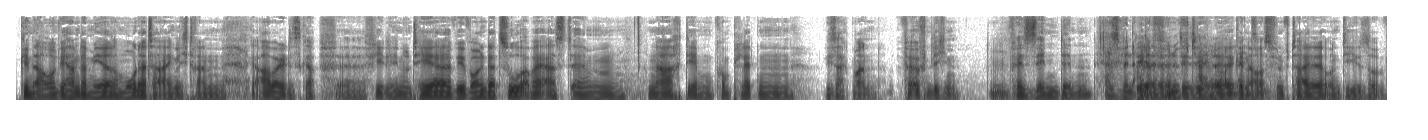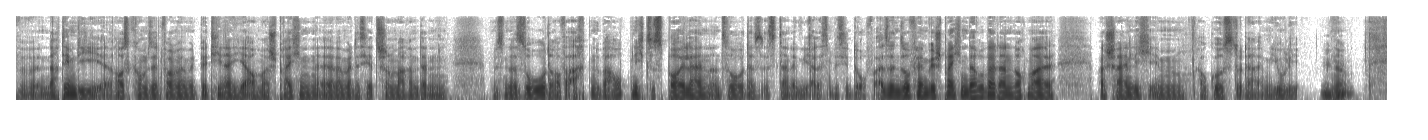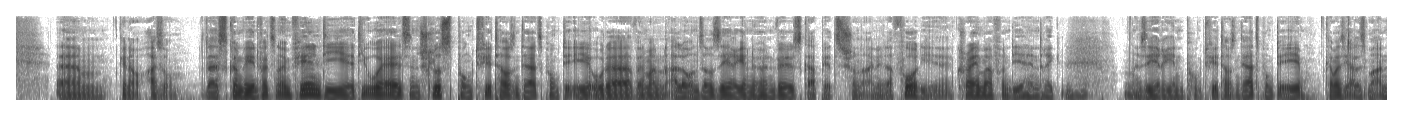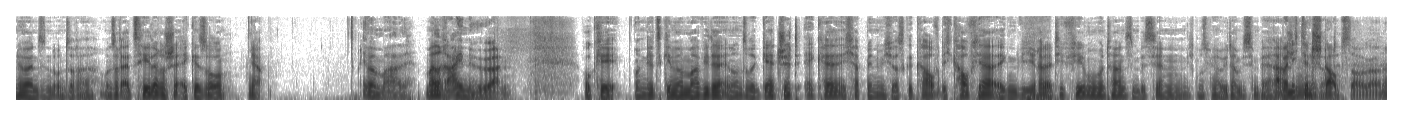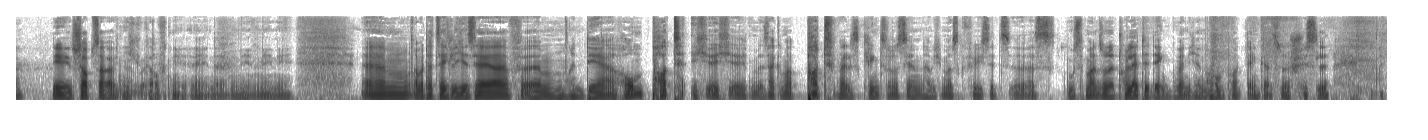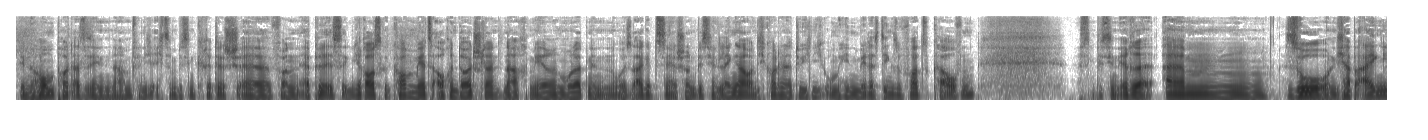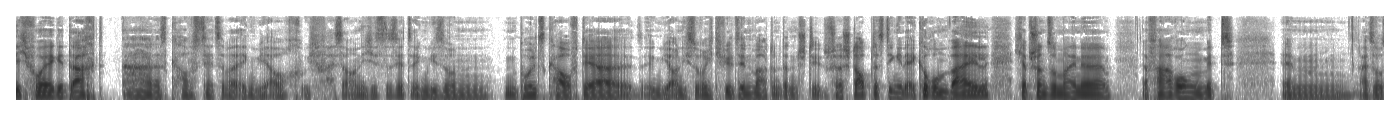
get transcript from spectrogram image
genau, und wir haben da mehrere Monate eigentlich dran gearbeitet. Es gab äh, viele hin und her. Wir wollen dazu aber erst ähm, nach dem kompletten, wie sagt man, Veröffentlichen. Versenden. Also wenn alle der, fünf der Serie, Teile genau, aus fünf Teile und die so, nachdem die rausgekommen sind, wollen wir mit Bettina hier auch mal sprechen. Äh, wenn wir das jetzt schon machen, dann müssen wir so darauf achten, überhaupt nicht zu spoilern und so. Das ist dann irgendwie alles ein bisschen doof. Also insofern, wir sprechen darüber dann nochmal wahrscheinlich im August oder im Juli. Mhm. Ne? Ähm, genau, also das können wir jedenfalls nur empfehlen. Die, die URLs sind schluss.4000herz.de oder wenn man alle unsere Serien hören will, es gab jetzt schon eine davor, die Kramer von dir, Hendrik. Mhm. Serien.4000herz.de kann man sich alles mal anhören, sind unsere, unsere erzählerische Ecke so, ja, immer mal, mal reinhören. Okay, und jetzt gehen wir mal wieder in unsere Gadget-Ecke. Ich habe mir nämlich was gekauft. Ich kaufe ja irgendwie relativ viel momentan. Ist ein bisschen, ich muss mich mal wieder ein bisschen beherrschen. Aber nicht den Staubsauger, oder? Nee, den Staubsauger habe ich nicht ja, gekauft. Nee, nee, nee, nee. nee. Ähm, aber tatsächlich ist er ja ähm, der HomePod. Ich, ich, ich sage immer Pot, weil es klingt so lustig. Dann habe ich immer das Gefühl, ich sitze, äh, das muss man an so eine Toilette denken, wenn ich an HomePod denke, als so eine Schüssel. Den HomePod, also den Namen finde ich echt so ein bisschen kritisch. Äh, von Apple ist irgendwie rausgekommen. Jetzt auch in Deutschland nach mehreren Monaten. In den USA gibt es den ja schon ein bisschen länger und ich konnte natürlich nicht umhin, mir das Ding sofort zu kaufen. Das ist ein bisschen irre. Ähm, so, und ich habe eigentlich vorher gedacht, ah, das kaufst du jetzt aber irgendwie auch, ich weiß auch nicht, ist das jetzt irgendwie so ein Impulskauf, der irgendwie auch nicht so richtig viel Sinn macht und dann steht, verstaubt das Ding in der Ecke rum, weil ich habe schon so meine Erfahrungen mit ähm, also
